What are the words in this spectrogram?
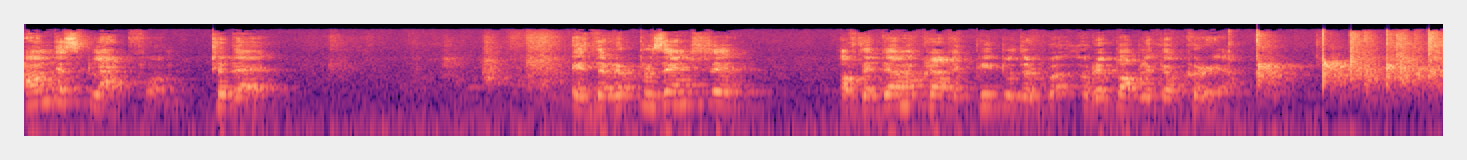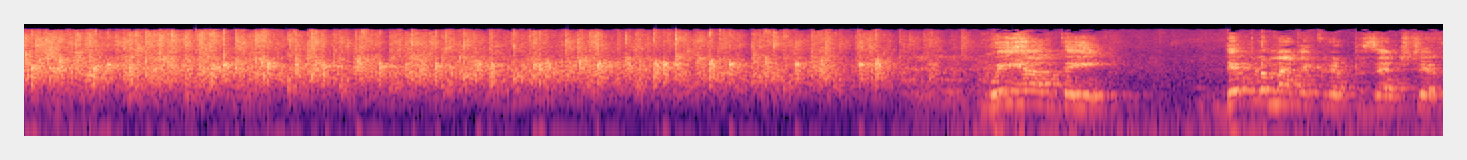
on this platform today is the representative of the Democratic People's Republic of Korea. We have the diplomatic representative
